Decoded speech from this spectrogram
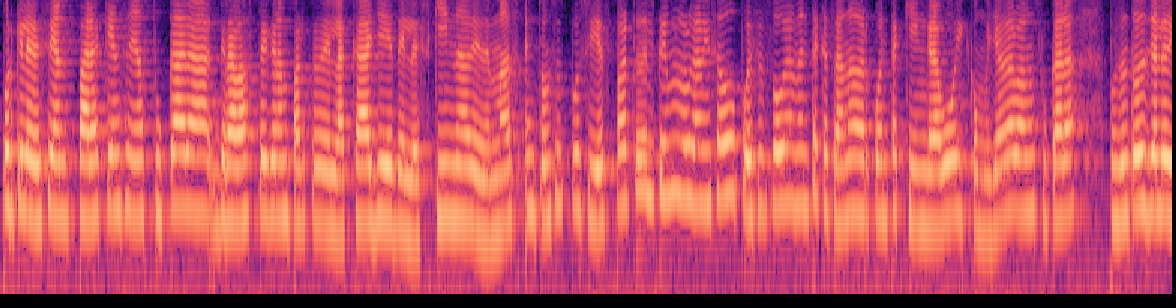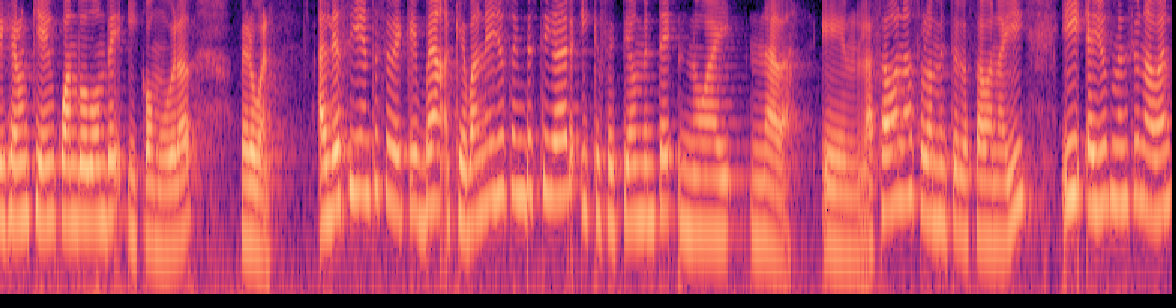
porque le decían, ¿para qué enseñas tu cara? Grabaste gran parte de la calle, de la esquina, de demás. Entonces, pues si es parte del crimen organizado, pues es obviamente que se van a dar cuenta quién grabó y como ya grabaron su cara, pues entonces ya le dijeron quién, cuándo, dónde y cómo, ¿verdad? Pero bueno, al día siguiente se ve que, que van ellos a investigar y que efectivamente no hay nada en la sábana, solamente la estaban ahí y ellos mencionaban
